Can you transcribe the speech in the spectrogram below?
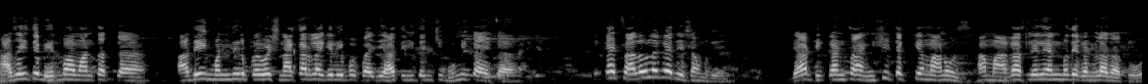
आजही ते भेदभाव मानतात का? आजही मंदिर प्रवेश नाकारला गेली पाहिजे हा ती त्यांची भूमिका आहे का? काय चालवलं काय देशामध्ये? ज्या ठिकाणचा ऐंशी टक्के माणूस हा मागासलेल्यांमध्ये गणला जातो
